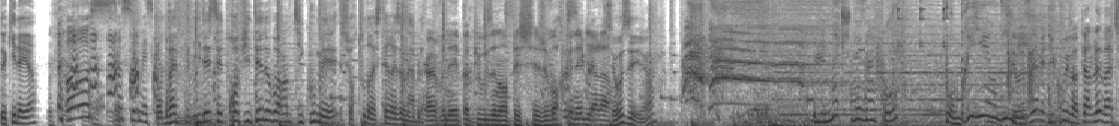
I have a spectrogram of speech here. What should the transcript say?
De qui d'ailleurs? Oh, ça c'est mesquin. Bon, bref, l'idée c'est de profiter, de boire un petit coup, mais surtout de rester raisonnable. Ouais, vous n'avez pas pu vous en empêcher, je vous reconnais bien là. C'est osé, hein des infos pour briller au C'est dîner. osé, mais du coup, il va perdre le match.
